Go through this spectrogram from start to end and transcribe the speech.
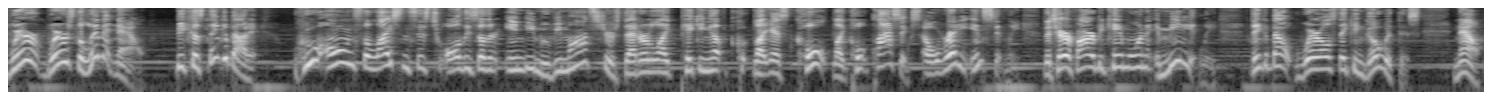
where where's the limit now? Because think about it. Who owns the licenses to all these other indie movie monsters that are like picking up like as cult like cult classics already instantly? The Terrifier became one immediately. Think about where else they can go with this. Now,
